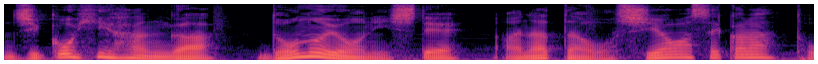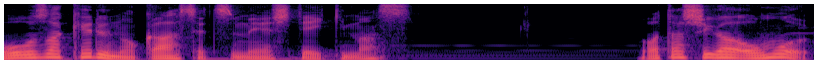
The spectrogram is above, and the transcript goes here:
自己批判がどのようにしてあなたを幸せから遠ざけるのか説明していきます。私が思う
